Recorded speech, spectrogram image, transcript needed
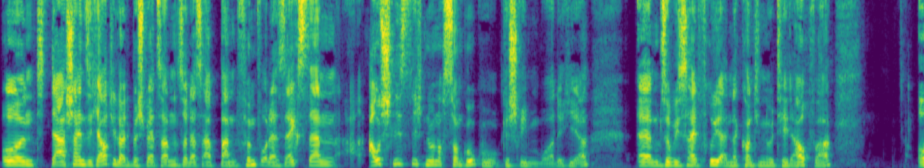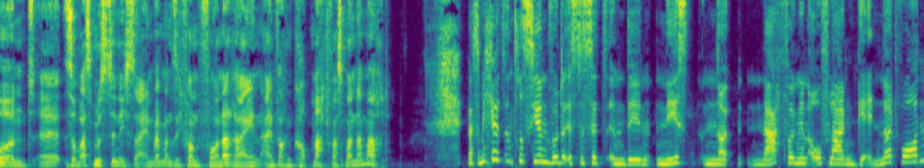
Und da scheinen sich auch die Leute beschwert zu haben, so dass ab Band 5 oder 6 dann ausschließlich nur noch Son Goku geschrieben wurde hier. Ähm, so wie es halt früher in der Kontinuität auch war. Und äh, sowas müsste nicht sein, wenn man sich von vornherein einfach einen Kopf macht, was man da macht. Was mich jetzt interessieren würde, ist es jetzt in den nächsten na, nachfolgenden Auflagen geändert worden?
